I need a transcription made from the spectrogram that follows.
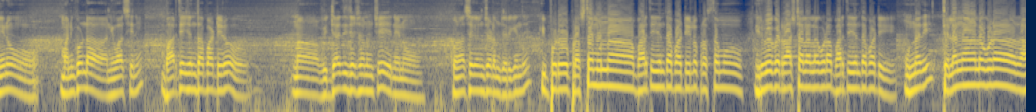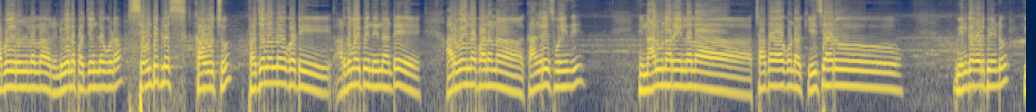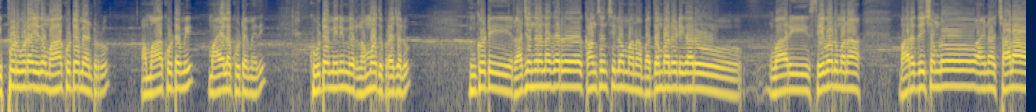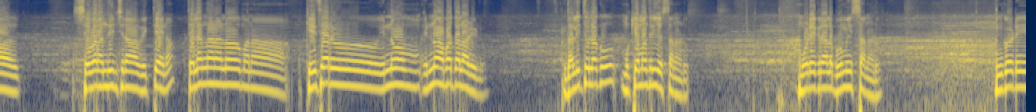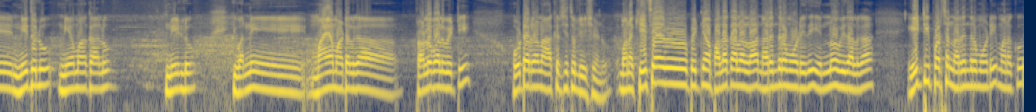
నేను మణికొండ నివాసిని. భారతీయ జనతా పార్టీలో నా విద్యార్థి దశ నుంచి నేను కొనసాగించడం జరిగింది. ఇప్పుడు ప్రస్తుతం ఉన్న భారతీయ జనతా పార్టీలో ప్రస్తుతము ఇరవై ఒకటి రాష్ట్రాలలో కూడా భారతీయ జనతా పార్టీ ఉన్నది. తెలంగాణలో కూడా రాబోయే రోజులలో రెండు వేల పద్దెనిమిదిలో కూడా సెవెంటీ ప్లస్ కావచ్చు. ప్రజలలో ఒకటి అర్థమైపోయింది ఏంటంటే అరవై ఏళ్ళ పాలన కాంగ్రెస్ పోయింది. ఈ నాలుగున్నర ఏళ్ళ చేత కాకుండా కేసీఆర్ వెనుకబడిపోయాడు. ఇప్పుడు కూడా ఏదో మా కూటమి అంటారు ఆ మా కూటమి మాయల కూటమి అది. కూటమిని మీరు నమ్మొద్దు ప్రజలు. ఇంకోటి రాజేంద్ర నగర్ కాన్స్టెన్సీలో మన బద్దంబాలరెడ్డి గారు వారి సేవలు మన భారతదేశంలో ఆయన చాలా సేవలు అందించిన వ్యక్తి అయినా తెలంగాణలో మన కేసీఆర్ ఎన్నో ఎన్నో అబద్ధాలు ఆడాడు. దళితులకు ముఖ్యమంత్రి చేస్తున్నాడు. మూడెకరాల భూమి ఇస్తున్నాడు. ఇంకోటి నిధులు నియామకాలు నీళ్ళు ఇవన్నీ మాయామాటలుగా ప్రలోభాలు పెట్టి ఓటర్లను ఆకర్షితులు చేసిండు. మన కేసీఆర్ పెట్టిన పథకాలలో నరేంద్ర మోడీది ఎన్నో విధాలుగా ఎయిటీ పర్సెంట్ నరేంద్ర మోడీ మనకు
